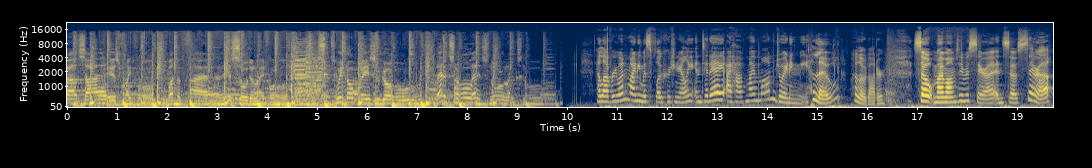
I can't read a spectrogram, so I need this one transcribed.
outside is frightful, but the fire is so delightful. Since we've no place to go, let it snow, let it snow, let it snow. Hello, everyone. My name is Flo Cutrignelli, and today I have my mom joining me. Hello. Hello, daughter. So, my mom's name is Sara, and so, Sara,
